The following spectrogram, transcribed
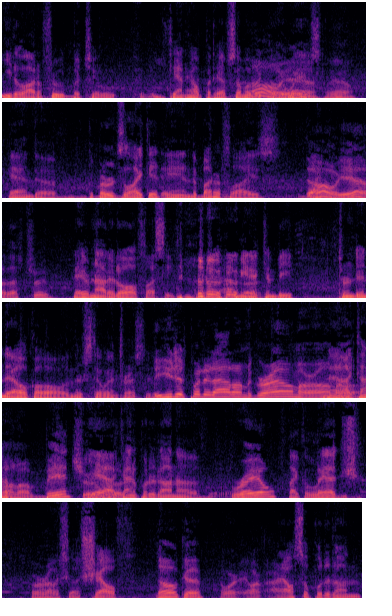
eat a lot of fruit, but you you can't help but have some of it Oh, go to yeah, waste. yeah. And uh, the birds like it, and the butterflies. like oh, it. yeah, that's true. They're not at all fussy. I mean, it can be turned into alcohol, and they're still interested. Do you just put it out on the ground or on, No, a, kind of- on a bench? Or yeah, I kind of put it on a rail, like a ledge or a, a shelf. Oh, okay. Or, or I also put it on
